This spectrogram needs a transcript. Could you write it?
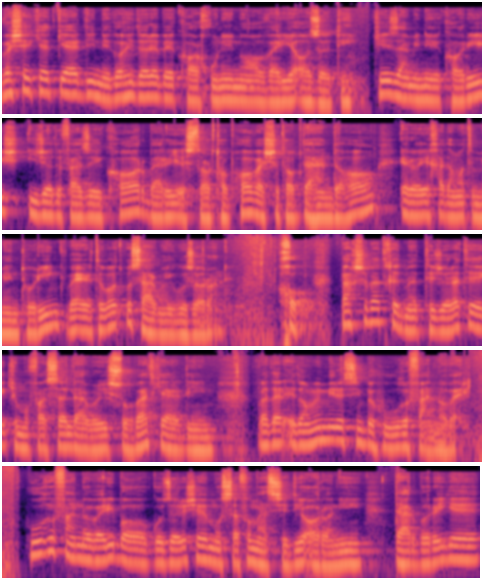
و شرکت گردی نگاهی داره به کارخونه نوآوری آزادی که زمینه کاریش ایجاد فضای کار برای استارتاپ ها و شتاب دهنده ها ارائه خدمات mentoring و ارتباط با سرمایه گذاران خب بخش بعد خدمت تجارته که مفصل دربارهش صحبت کردیم و در ادامه می‌رسیم به حقوق فناوری. حقوق فناوری با گزارش مصطفی مسجدی آرانی درباره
